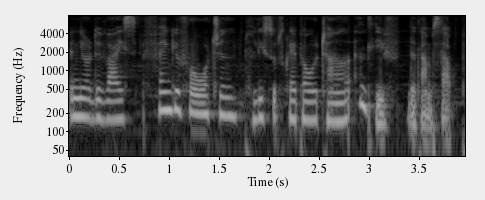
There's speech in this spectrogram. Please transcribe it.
in your device. Thank you for watching, please subscribe our channel and leave the thumbs up.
